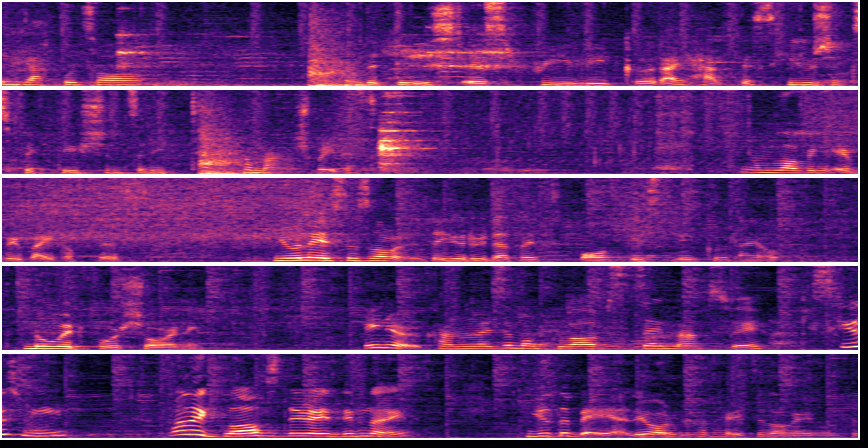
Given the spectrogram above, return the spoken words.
आइरहेको छ and the taste is really good. I had this huge expectations and it took a match by this. I'm loving every bite of this. You know, this is the you do that it's obviously good. I know it for sure. यिनीहरू खानुलाई चाहिँ म ग्लोभ्स चाहिँ माग्छु है एक्सक्युज मी मलाई ग्लोभ्स दिइरहेदिनु न है यो त भ्याइहाल्यो अरू खाँदाखेरि चाहिँ लगाइरहेको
